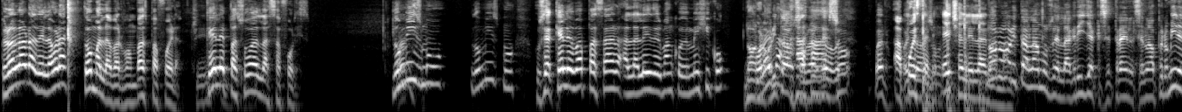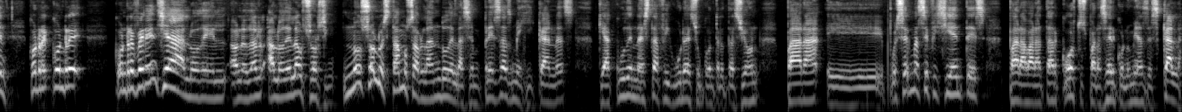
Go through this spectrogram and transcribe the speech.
pero a la hora de la hora, toma la barbombás para afuera. Sí. ¿Qué le pasó a las Afores? Lo mismo, lo mismo. O sea, ¿qué le va a pasar a la ley del Banco de México? No, Por no, ahí ahorita va. vamos a hablar de eso. Bueno, Apuéstale, échale la No, no, ahorita hablamos de la grilla que se trae en el Senado, pero miren, con, re- con, re- con referencia a lo, del, a, lo, outsourcing, no solo estamos hablando de las empresas mexicanas que acuden a esta figura de subcontratación para eh, pues ser más eficientes, para abaratar costos, para hacer economías de escala.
